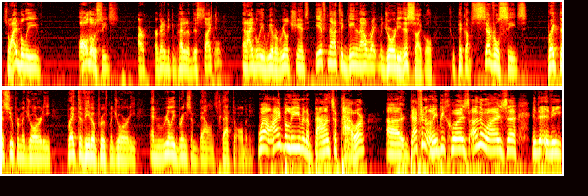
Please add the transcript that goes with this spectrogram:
So I believe all those seats are, are going to be competitive this cycle. And I believe we have a real chance, if not to gain an outright majority this cycle, to pick up several seats, break the supermajority, break the veto proof majority, and really bring some balance back to Albany. Well, I believe in a balance of power, uh, definitely, because otherwise uh, the, the,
